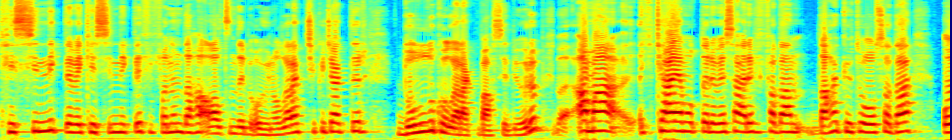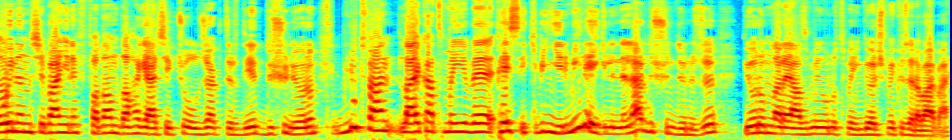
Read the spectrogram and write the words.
kesinlikle ve kesinlikle FIFA'nın daha altında bir oyun olarak çıkacaktır. Doluluk olarak bahsediyorum. Ama hikaye modları vesaire FIFA'dan daha kötü olsa da oynanışı ben yine FIFA'dan daha gerçekçi olacaktır diye düşünüyorum. Lütfen like atmayı ve PES 2020 ile ilgili neler düşündüğünüzü yorumlara yazmayı unutmayın. Görüşmek üzere bay bay.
